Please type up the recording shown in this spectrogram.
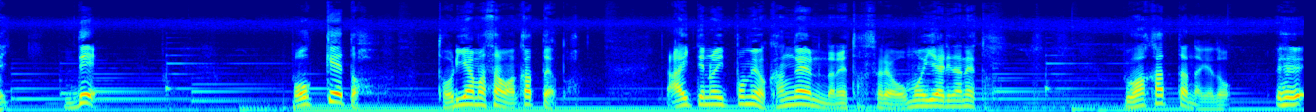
い。で OK と。鳥山さん分かったよと。相手の一歩目を考えるんだねと。それは思いやりだねと。分かったんだけどえ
